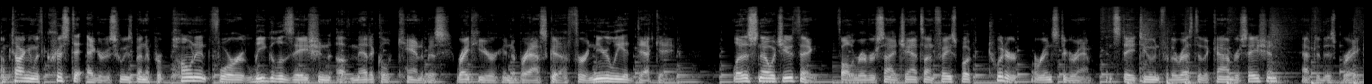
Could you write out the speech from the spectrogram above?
I'm talking with Crista Eggers, who has been a proponent for legalization of medical cannabis right here in Nebraska for nearly a decade. Let us know what you think. Follow Riverside Chats on Facebook, Twitter, or Instagram, and stay tuned for the rest of the conversation after this break.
